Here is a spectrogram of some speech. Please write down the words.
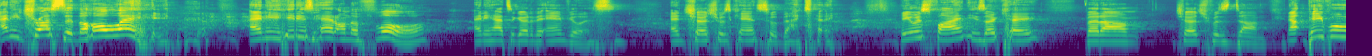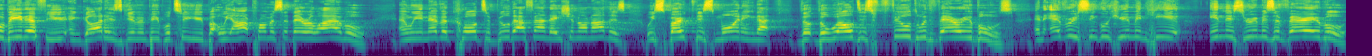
and he trusted the whole way. and he hit his head on the floor, and he had to go to the ambulance. And church was canceled that day. he was fine, he's okay, but um, church was done. Now, people will be there for you, and God has given people to you, but we aren't promised that they're reliable and we are never called to build our foundation on others. We spoke this morning that the, the world is filled with variables, and every single human here in this room is a variable.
